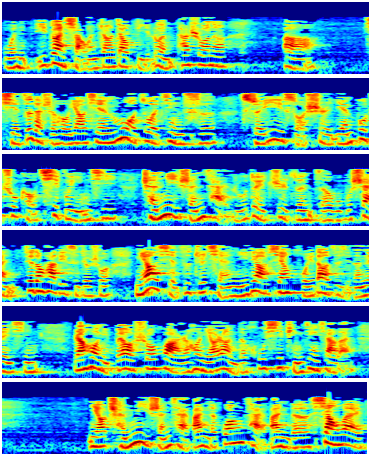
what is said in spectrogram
文一段小文章，叫《笔论》。他说呢，啊。写字的时候要先默坐静思，随意所事，言不出口，气不盈息，沉溺神采，如对至尊，则无不善矣。这段话的意思就是说，你要写字之前，你一定要先回到自己的内心，然后你不要说话，然后你要让你的呼吸平静下来，你要沉溺神采，把你的光彩，把你的向外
